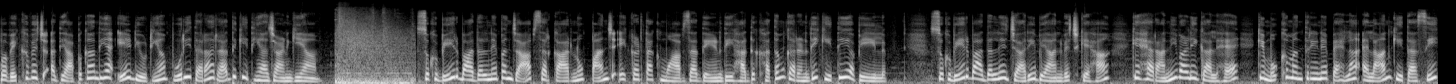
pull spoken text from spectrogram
ਭਵਿੱਖ ਵਿੱਚ ਅਧਿਆਪਕਾਂ ਦੀਆਂ ਇਹ ਡਿਊਟੀਆਂ ਪੂਰੀ ਤਰ੍ਹਾਂ ਰੱਦ ਕੀਤੀਆਂ ਜਾਣਗੀਆਂ। ਸੁਖਬੀਰ ਬਾਦਲ ਨੇ ਪੰਜਾਬ ਸਰਕਾਰ ਨੂੰ 5 ਏਕੜ ਤੱਕ ਮੁਆਵਜ਼ਾ ਦੇਣ ਦੀ ਹੱਦ ਖਤਮ ਕਰਨ ਦੀ ਕੀਤੀ ਅਪੀਲ। ਸੁਖਬੀਰ ਬਾਦਲ ਨੇ ਜਾਰੀ ਬਿਆਨ ਵਿੱਚ ਕਿਹਾ ਕਿ ਹੈਰਾਨੀ ਵਾਲੀ ਗੱਲ ਹੈ ਕਿ ਮੁੱਖ ਮੰਤਰੀ ਨੇ ਪਹਿਲਾਂ ਐਲਾਨ ਕੀਤਾ ਸੀ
